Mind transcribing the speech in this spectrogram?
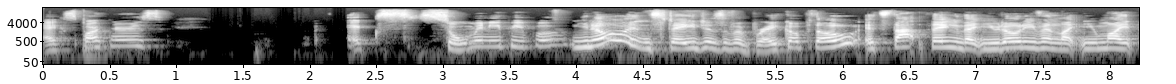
ex partners, ex so many people. You know, in stages of a breakup, though, it's that thing that you don't even like. You might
